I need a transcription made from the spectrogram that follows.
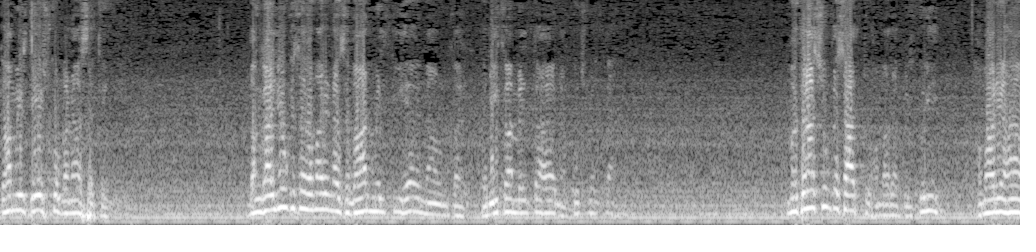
तो हम इस देश को बना सकेंगे। बंगालियों के साथ हमारे ना जबान मिलती है, ना उनका तरीका मिलता है, ना कुछ मिलता है। मद्रासियों के साथ तो हमारा बिल्कुल ही, हमारे यहाँ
